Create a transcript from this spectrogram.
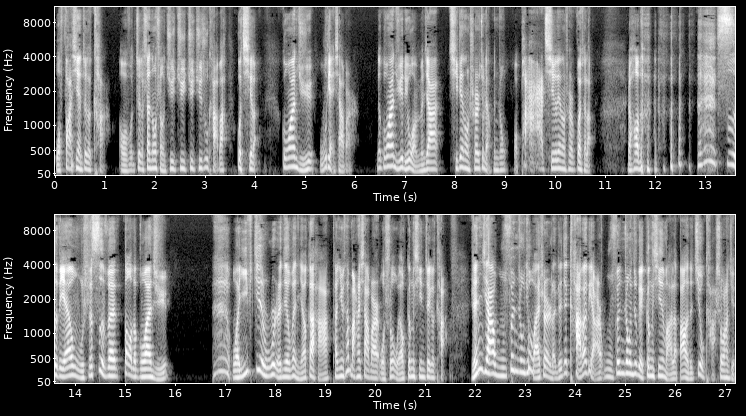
我发现这个卡，哦，这个山东省居居居居住卡吧过期了。公安局五点下班，那公安局离我们家骑电动车就两分钟，我啪骑个电动车过去了，然后呢，四点五十四分到了公安局。我一进屋，人家问你要干啥，他因为他马上下班，我说我要更新这个卡，人家五分钟就完事儿了，人家卡了点儿，五分钟就给更新完了，把我的旧卡收上去，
